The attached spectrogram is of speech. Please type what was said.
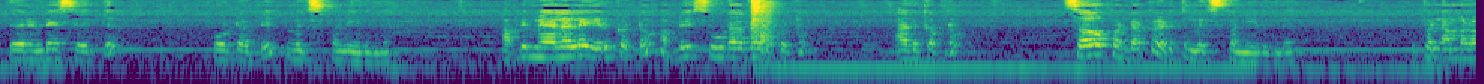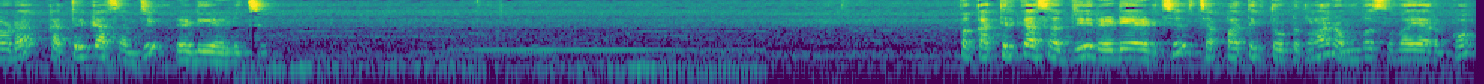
இது ரெண்டையும் சேர்த்து போட்டு அப்படியே மிக்ஸ் பண்ணிடுங்க. அப்படி மேலே இருக்கட்டும் அப்படியே சூடாக இருக்கட்டும். அதுக்கப்புறம் சர்வ் பண்ணுறப்ப எடுத்து மிக்ஸ் பண்ணிடுங்க. இப்போ நம்மளோட கத்திரிக்காய் சப்ஜி ரெடி ஆயிடுச்சு. இப்போ கத்திரிக்காய் சப்ஜி ரெடி ஆயிடுச்சு. சப்பாத்திக்கு தொட்டுக்கலாம் ரொம்ப சுவையாக இருக்கும்.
